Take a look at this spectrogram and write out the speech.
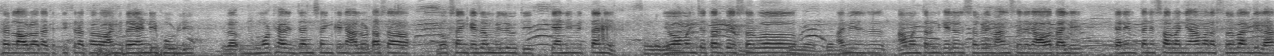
थर लावला होता. त्या तिसऱ्या थरावर आम्ही दहीहंडी फोडली. मोठ्या जनसंख्येने आलोट असा लोकसंख्या जमलेली होती. त्या निमित्ताने युवा मंचतर्फे सर्व आम्ही आमंत्रण केलेले सगळे माणसं गावात आले. त्यानिमित्ताने सर्वांनी आम्हाला सहभाग दिला.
